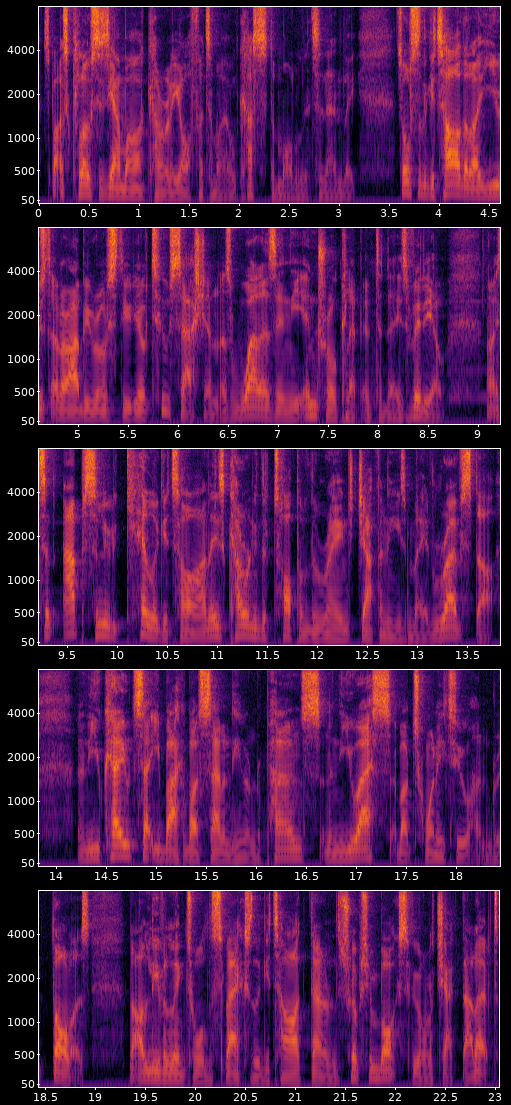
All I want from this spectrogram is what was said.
It's about as close as Yamaha currently offer to my own custom model, incidentally. It's also the guitar that I used at our Abbey Road Studio 2 session, as well as in the intro clip in today's video. Now, it's an absolutely killer guitar, and is currently the top-of-the-range Japanese-made Revstar. In the UK, it would set you back about £1,700, and in the US, about $2,200. Now, I'll leave a link to all the specs of the guitar down in the description box if you want to check that out.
